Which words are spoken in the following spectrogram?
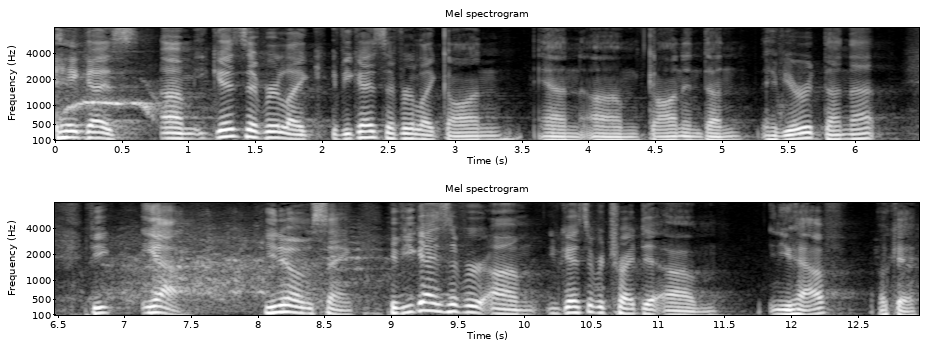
Hey guys, um, you guys ever like? Have you guys ever like gone and um, gone and done? Have you ever done that? If you, yeah, you know what I'm saying. Have you guys ever? Um, you guys ever tried to? Um, you have? Okay.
